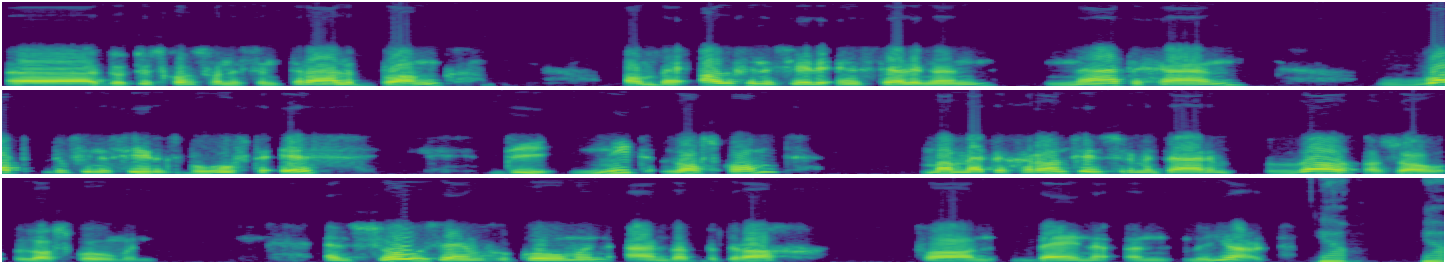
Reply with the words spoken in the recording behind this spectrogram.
uh, door tussenkomst van de centrale bank om bij alle financiële instellingen na te gaan wat de financieringsbehoefte is die niet loskomt, maar met de garantieinstrumentarium wel zou loskomen. En zo zijn we gekomen aan dat bedrag van bijna een miljard. Ja, ja,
